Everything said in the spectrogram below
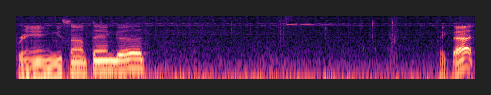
Bring me something good. Take that.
